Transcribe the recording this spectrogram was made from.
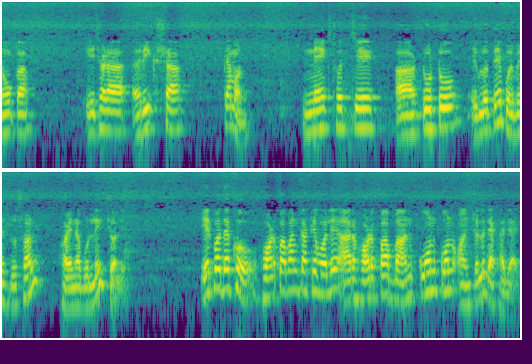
নৌকা। এছাড়া রিক্সা, কেমন? নেক্সট হচ্ছে টোটো, এগুলোতে পরিবেশ দূষণ হয় না বললেই চলে। এরপর দেখো হড়পা বান কাকে বলে আর হড়পা বান কোন কোন অঞ্চলে দেখা যায়?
